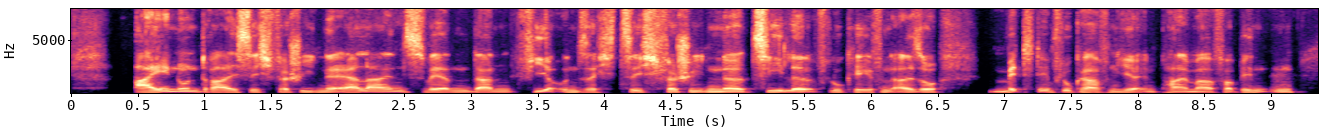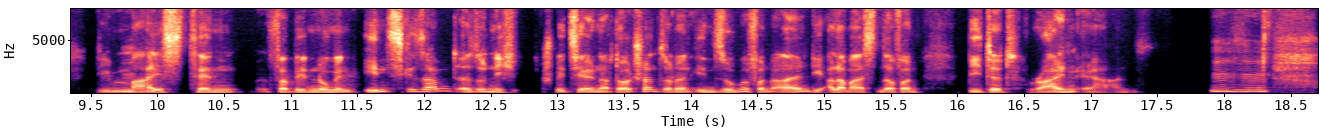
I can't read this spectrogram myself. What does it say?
31 verschiedene Airlines werden dann 64 verschiedene Ziele, Flughäfen also mit dem Flughafen hier in Palma verbinden. Die mhm. meisten Verbindungen insgesamt, also nicht speziell nach Deutschland, sondern in Summe von allen, die allermeisten davon bietet Ryanair an. Mhm.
